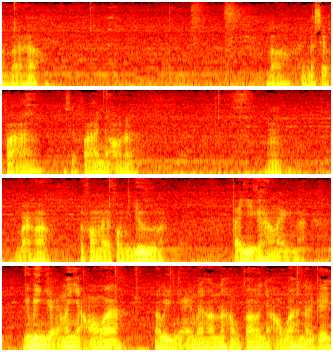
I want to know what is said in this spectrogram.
Đó là ha. Đó, thì nó sẽ phá, nó sẽ phá nhỏ ra. Ừ, bạn ha, cái phần này là phần dư nè. Tại vì cái thằng này nè, cái biên dạng nó nhỏ quá, nó bị nhạn nó nó không có nhỏ quá, nên cái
